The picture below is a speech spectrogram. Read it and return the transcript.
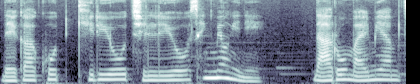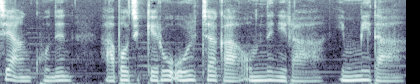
내가 곧 길이요 진리요 생명이니 나로 말미암지 않고는 아버지께로 올 자가 없느니라 입니다.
